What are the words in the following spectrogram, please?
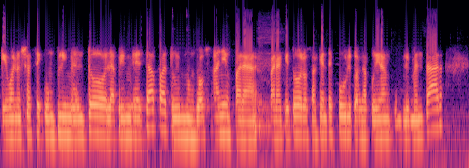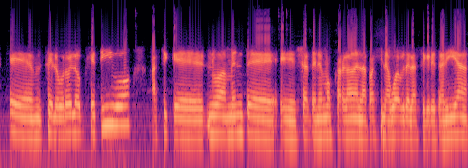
que bueno, ya se cumplimentó la primera etapa, tuvimos dos años para, para que todos los agentes públicos la pudieran cumplimentar. Eh, se logró el objetivo, así que nuevamente eh, ya tenemos cargada en la página web de la Secretaría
